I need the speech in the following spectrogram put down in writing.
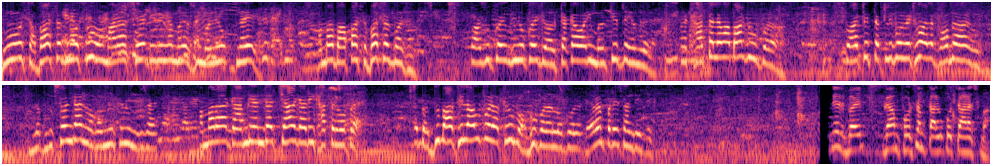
હું સભાસદમાં છું મારા શેર ડીલીને મને શું મળ્યું? નહીં. અમારા બાપા સભાસદમાં છે. તો હજુ કોઈ એમનું કોઈ ટકાવારી મળતી જ નહીં અમને. અને ખાતર લેવા બહાર જવું પડે. તો આટલી તકલીફો વેઠવા એટલે ગામમાં નુકસાન જાય ને ગામને કેટલું નુકસાન અમારા ગામની અંદર ચાર ગાડી ખાતર વપરાય. એ બધું બહારથી લાવવું પડે એટલું મોંઘું પડે લોકોને. હેરાન પરેશાન થઈ છે દિનેશભાઈ, ગામ ફોરસમ તાલુકો ચાણસમાં.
